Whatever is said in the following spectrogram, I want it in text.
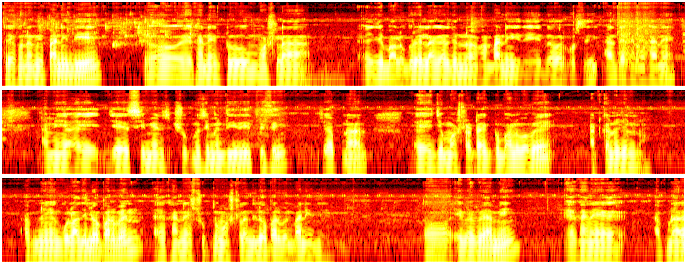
তো এখন আমি পানি দিয়ে, তো এখানে একটু মশলা এই যে ভালো করে লাগার জন্য এখন পানি ব্যবহার করছি। আর দেখেন এখানে আমি যে সিমেন্ট শুকনো সিমেন্ট দিয়ে দিতেছি, যে আপনার এই যে মশলাটা একটু ভালোভাবে আটকানোর জন্য। আপনি গোলা দিলেও পারবেন, এখানে শুকনো মশলা দিলেও পারবেন পানি দিয়ে। তো এভাবে আমি এখানে আপনার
